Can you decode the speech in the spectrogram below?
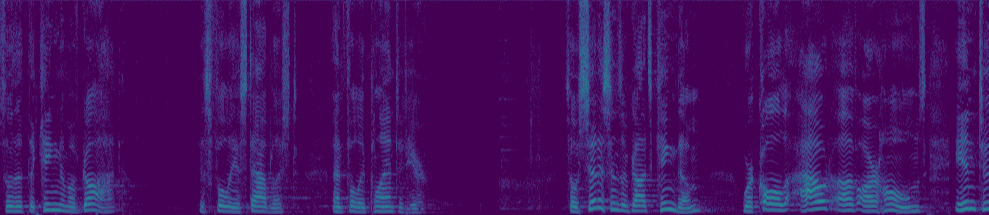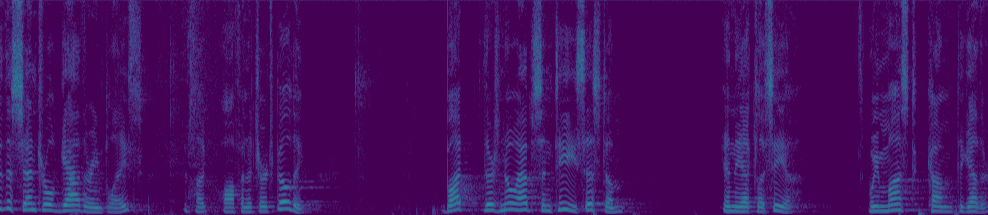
so that the kingdom of God is fully established and fully planted here. So, citizens of God's kingdom were called out of our homes into the central gathering place, like often a church building. But there's no absentee system in the ecclesia. We must come together.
